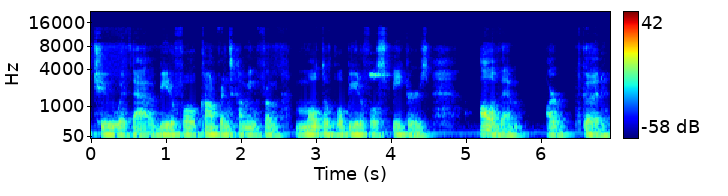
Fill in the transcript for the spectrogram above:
too with that beautiful conference coming from multiple beautiful speakers. All of them are good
